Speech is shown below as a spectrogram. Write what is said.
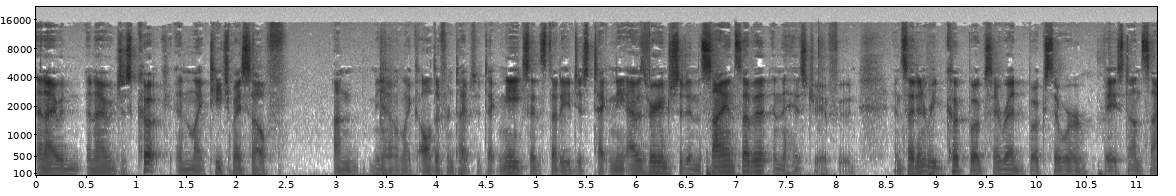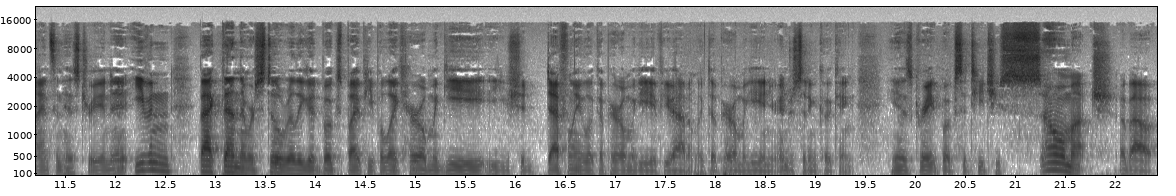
and I would and I would just cook and like teach myself on you know like all different types of techniques. I'd study just technique. I was very interested in the science of it and the history of food. And so I didn't read cookbooks. I read books that were based on science and history. And it, even back then, there were still really good books by people like Harold McGee. You should definitely look up Harold McGee if you haven't looked up Harold McGee and you're interested in cooking. He has great books that teach you so much about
